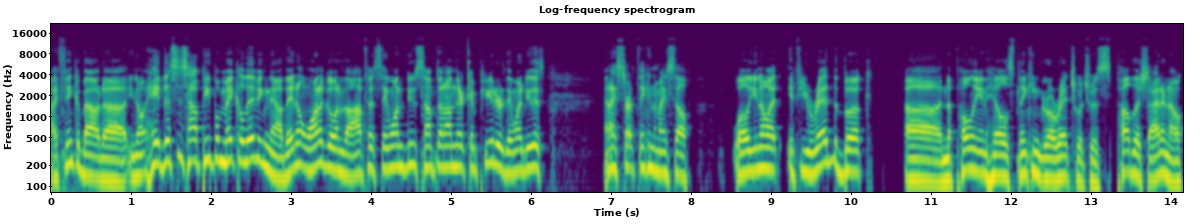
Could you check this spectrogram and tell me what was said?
I think about uh, you know, hey, this is how people make a living now. They don't want to go into the office, they want to do something on their computer, they want to do this. And I start thinking to myself, well, you know what? If you read the book uh, Napoleon Hill's Think and Grow Rich, which was published, I don't know,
